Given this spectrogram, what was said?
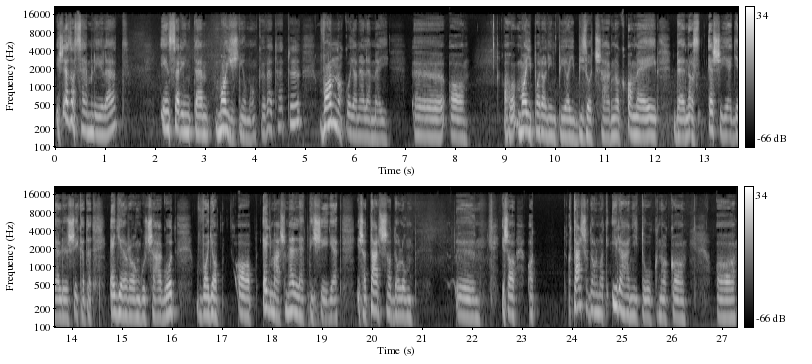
És ez a szemlélet én szerintem ma is nyomon követhető. Vannak olyan elemei ö, a, a mai paralimpiai bizottságnak, amelyben az esélyegyenlőséget, tehát egyenrangúságot, vagy a, a egymás mellettiséget és a társadalom és a, a, a társadalmat irányítóknak a, a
